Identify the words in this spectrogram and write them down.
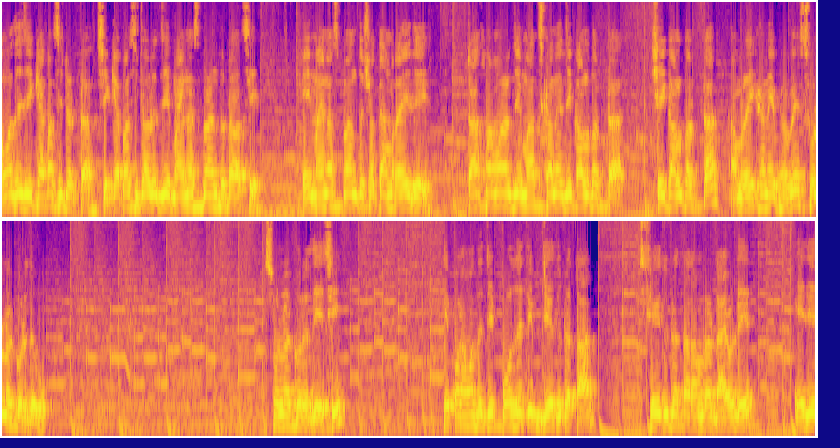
আমাদের যে ক্যাপাসিটরটা, সেই ক্যাপাসিটরের যে মাইনাস প্রান্তটা আছে, এই মাইনাস প্রান্তের সাথে আমরা এই যে ট্রান্সফরমারের যে মাঝখানে যে কালো তারটা সেই কালো তারটা আমরা এখানে এভাবে সোল্ডার করে দেব। সোল্ডার করে দিয়েছি। এরপর আমাদের যে পজিটিভ যে দুটো তার, সেই দুটো তার আমরা ডায়োডের এই যে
